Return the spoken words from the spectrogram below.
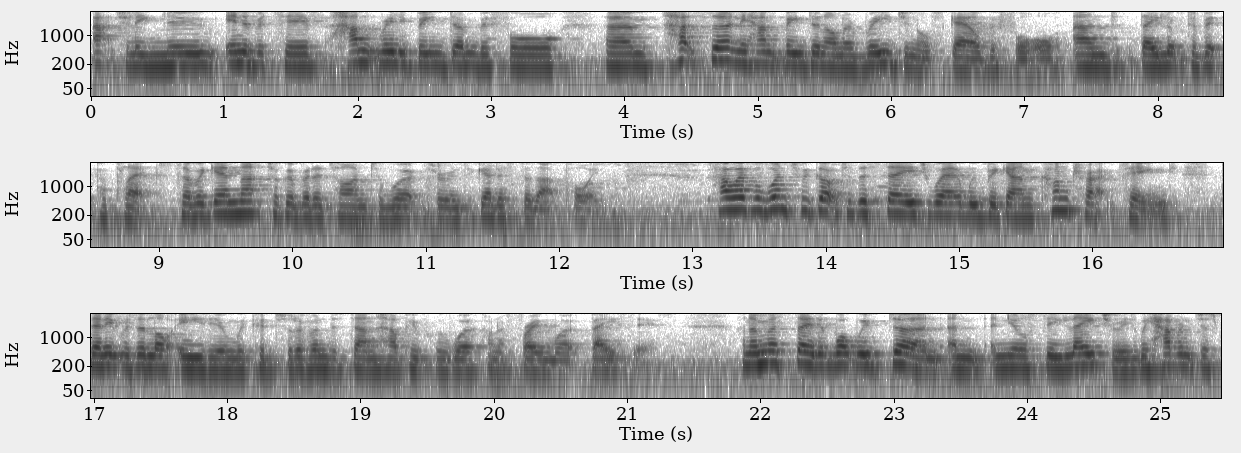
actually new, innovative, hadn't really been done before, um, had, certainly hadn't been done on a regional scale before, and they looked a bit perplexed. So again, that took a bit of time to work through and to get us to that point. However, once we got to the stage where we began contracting, then it was a lot easier and we could sort of understand how people could work on a framework basis. And I must say that what we've done, and, and you'll see later, is we haven't just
